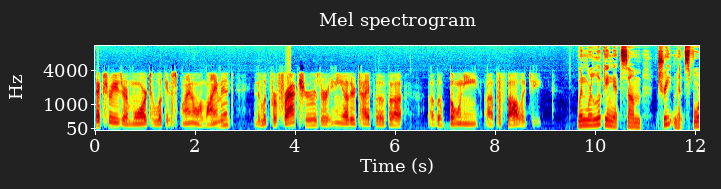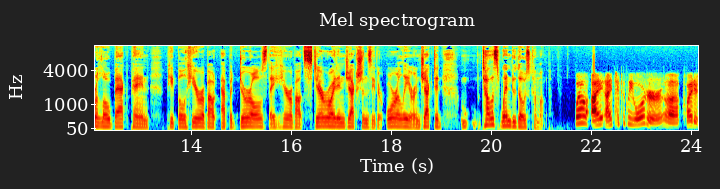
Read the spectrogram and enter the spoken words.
X-rays are more to look at spinal alignment and to look for fractures or any other type of uh, of a bony uh, pathology. When we're looking at some treatments for low back pain, people hear about epidurals, they hear about steroid injections, either orally or injected. Tell us when do those come up? Well, I, I typically order uh, quite a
